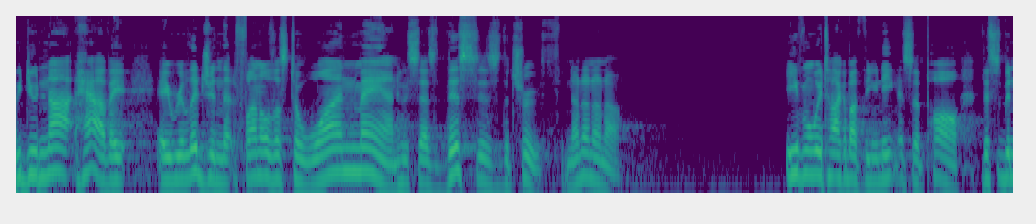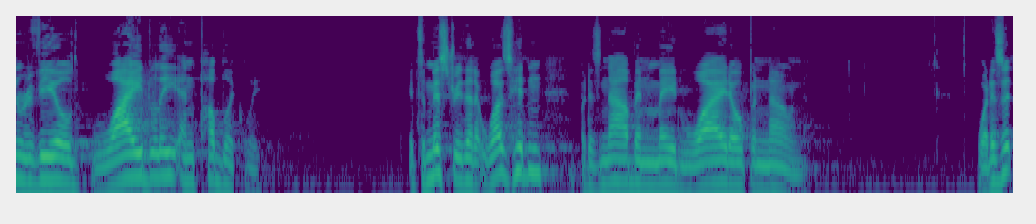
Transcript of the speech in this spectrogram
We do not have a, a religion that funnels us to one man who says, This is the truth. No, no, no, no. Even when we talk about the uniqueness of Paul, this has been revealed widely and publicly. It's a mystery that it was hidden, but has now been made wide open known. What is it?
